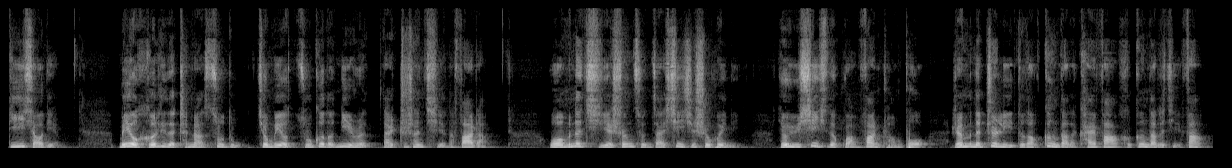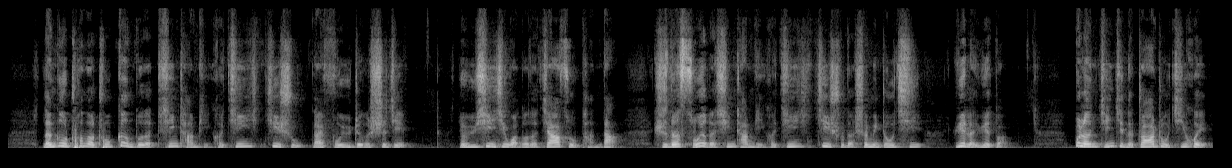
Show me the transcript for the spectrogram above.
第一小点，没有合理的成长速度，就没有足够的利润来支撑企业的发展。我们的企业生存在信息社会里。由于信息的广泛传播，人们的智力得到更大的开发和更大的解放，能够创造出更多的新产品和新技术来服务于这个世界。由于信息网络的加速庞大，使得所有的新产品和新技术的生命周期越来越短，不能紧紧地抓住机会，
